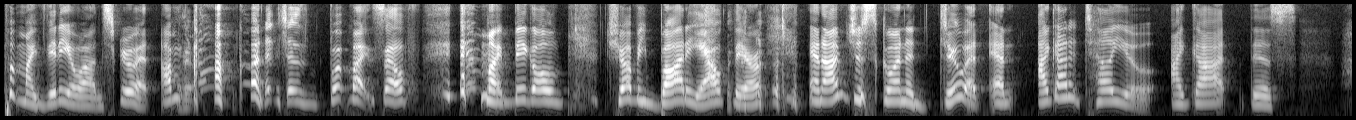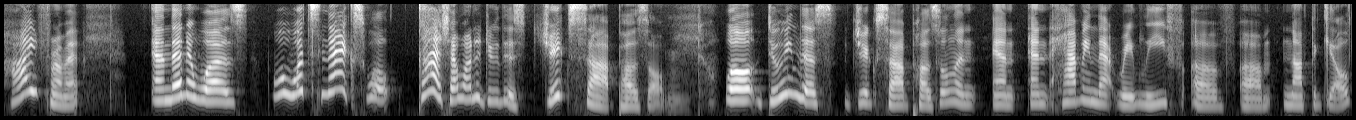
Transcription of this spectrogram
put my video on screw it. I'm I'm going to just put myself my big old chubby body out there and I'm just going to do it. And I got to tell you I got this high from it. And then it was well what's next? Well gosh I want to do this jigsaw puzzle mm. Well, doing this jigsaw puzzle and and and having that relief of um, not the guilt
